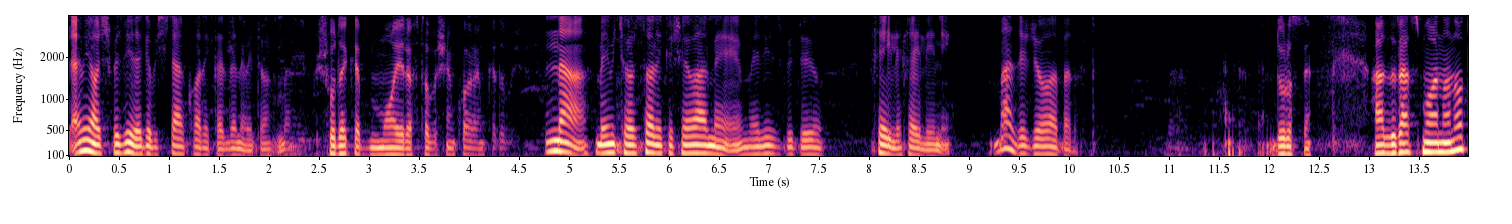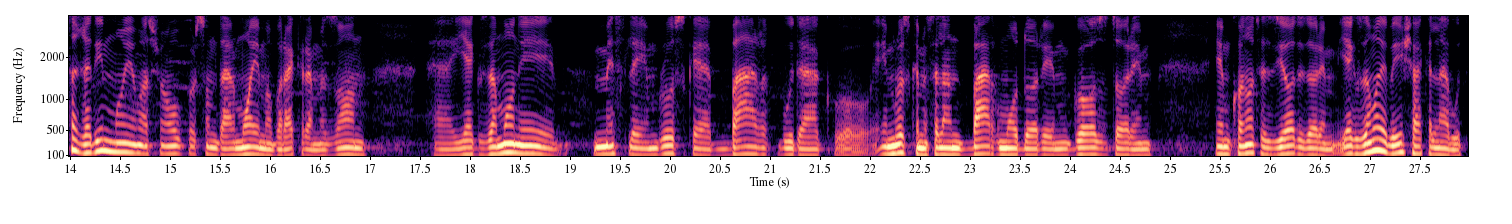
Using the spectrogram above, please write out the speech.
همین آشپزی دیگه بیشتر کار کرده نمی‌تونم. شده که ما رفته باشیم کارم کرده باشیم؟ نه به این چهار سالی که شوهر مریض بوده خیلی خیلی نی. بعضی جاها برفت درسته. از رسم و عنعنات قدیم مایم از شما بپرسم در ماه مبارک رمضان یک زمان مثل امروز که برق بودک و امروز که مثلا برق ما داریم گاز داریم امکانات زیادی داریم یک زمان به این شکل نبود.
